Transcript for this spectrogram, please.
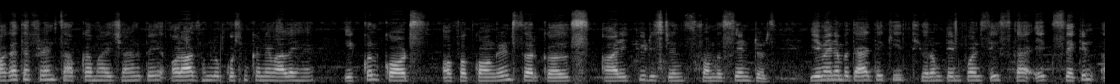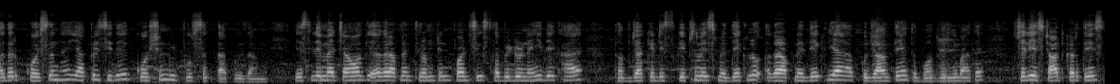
स्वागत है फ्रेंड्स आपका हमारे चैनल पे और आज हम लोग क्वेश्चन करने वाले हैं, equal chords of a congruent circles are equidistant from the centres. ये मैंने बताया था कि थ्योरम 10.6 का एक सेकंड अदर क्वेश्चन है, या फिर सीधे क्वेश्चन भी पूछ सकता है आपको एग्ज़ाम में। इसलिए मैं चाहूँगा कि अगर आपने थ्योरम 10.6 का वीडियो नहीं देखा है तो आप जाके डिस्क्रिप्शन में इसमें देख लो। अगर आपने देख लिया आपको जानते हैं तो बहुत बढ़िया बात है। चलिए स्टार्ट करते हैं इस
